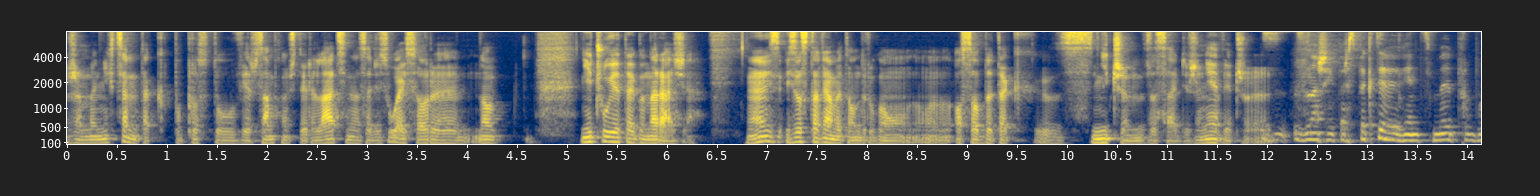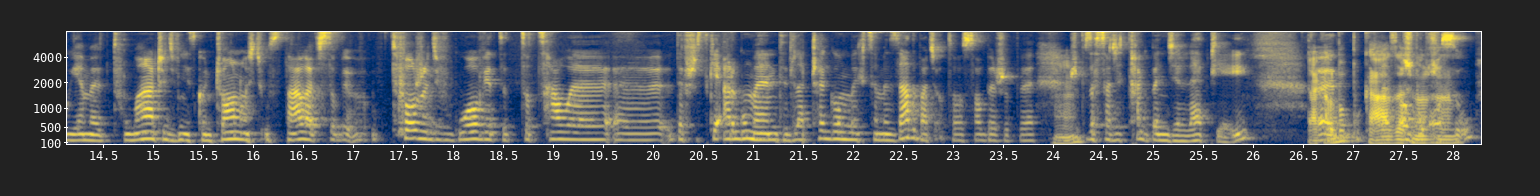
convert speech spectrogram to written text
Że my nie chcemy tak po prostu, wiesz, zamknąć tej relacji na zasadzie, słuchaj, sorry, no nie czuję tego na razie. I, zostawiamy tą drugą no, osobę tak z niczym w zasadzie, że nie wie, czy. Z, z, naszej perspektywy, więc my próbujemy tłumaczyć w nieskończoność, ustalać sobie, tworzyć w głowie to, to całe, e, te wszystkie argumenty, dlaczego my chcemy zadbać o tę osobę, żeby, hmm. że w zasadzie tak będzie lepiej. Tak, albo pokazać, no, że. Osób.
